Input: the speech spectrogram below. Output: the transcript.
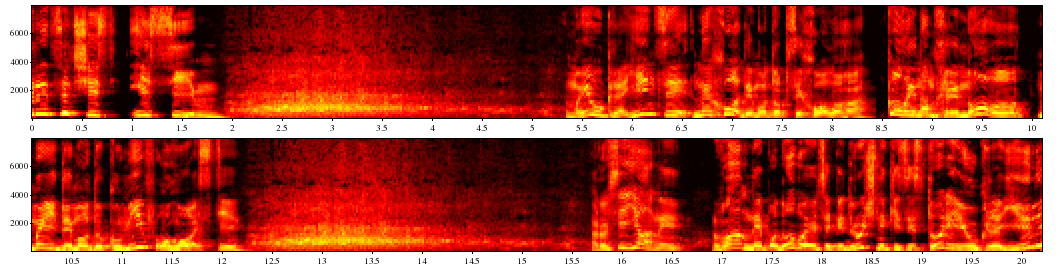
36,7. Ми, українці, не ходимо до психолога. Коли нам хреново, ми йдемо до кумів у гості. Росіяни, вам не подобаються підручники з історії України?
